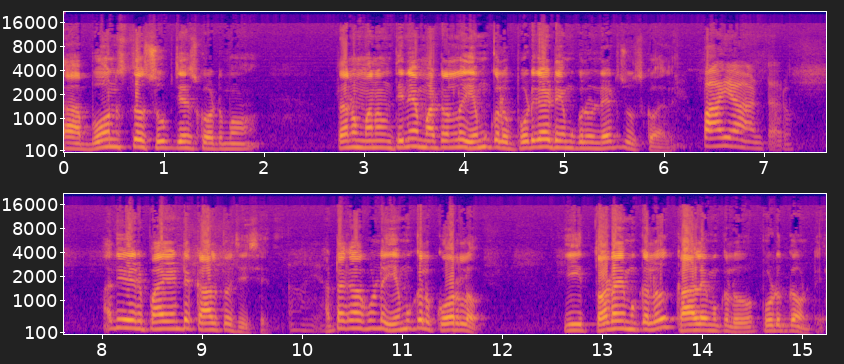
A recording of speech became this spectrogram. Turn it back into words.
ఆ బోన్స్తో సూప్ చేసుకోవటము తను మనం తినే మటన్లో ఎముకలు పొడిగాటి ఎముకలు ఉండేట్టు చూసుకోవాలి. పాయా అంటారు. అది వేరే పాయ అంటే కాళ్ళతో చేసేది. అట్ట కాకుండా ఎముకలు కూరలో ఈ తొడ ఎముకలు కాళ్ళ ఎముకలు పొడుగ్గా ఉంటాయి.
